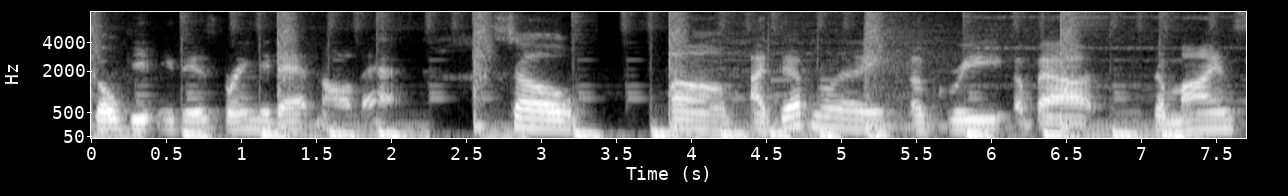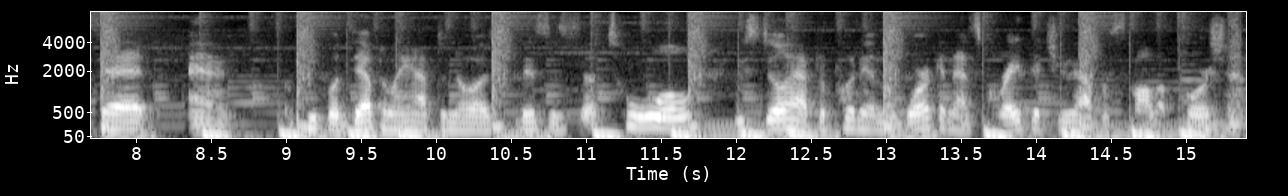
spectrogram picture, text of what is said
go get me this, bring me that, and all that. So um, I definitely agree about the mindset and people definitely have to know this is a tool. You still have to put in the work, and that's great that you have a smaller portion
